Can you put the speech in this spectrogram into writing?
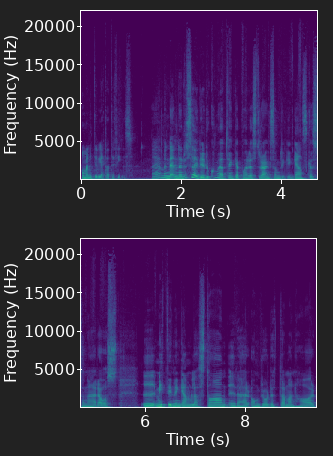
om man inte vet att det finns. Nej, men när du säger det då kommer jag att tänka på en restaurang som ligger ganska så nära oss. I, mitt inne i Gamla stan i det här området där man har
